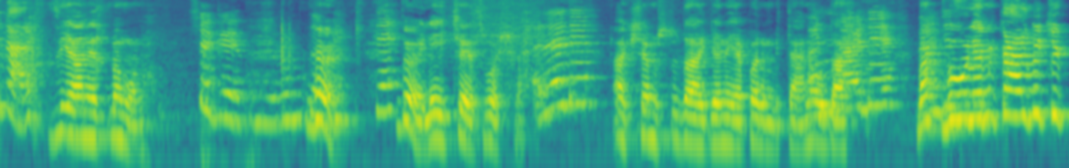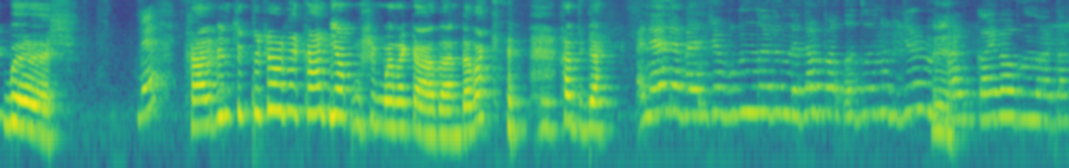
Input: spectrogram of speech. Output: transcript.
bir daha yap. ziyan etmem onu. Şaka yapıyorum Böyle, tabii ki de. böyle içeriz boş ver. Anneanne. Akşamüstü daha gene yaparım bir tane o da. Anneanne. Bak bence- bu ulemin kalbi çıkmış. Ne? Kalbin çıkmış orada kalp yapmışım bana kahvende bak. Hadi gel. Anneanne bence bunların neden patladığını biliyorum. Ne? Ben galiba bunlardan.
